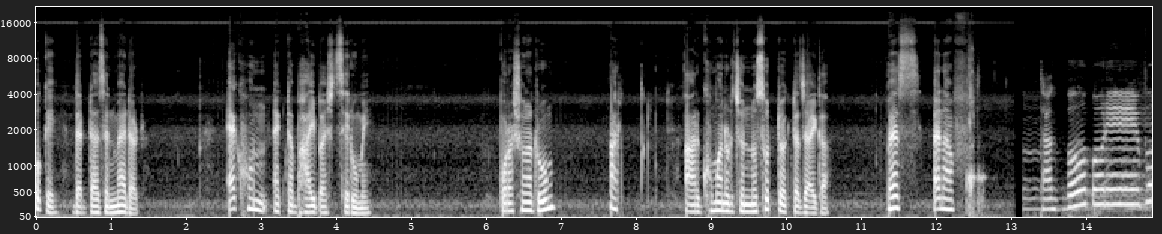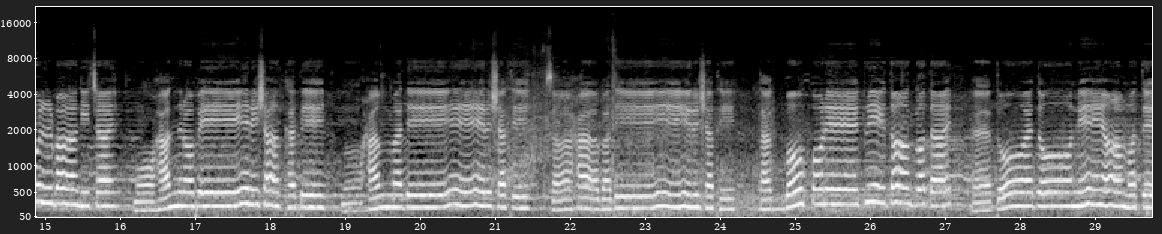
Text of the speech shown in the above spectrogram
Okay, that doesn't matter. এখন একটা ভাই আসছে রুমে। পড়াশোনার রুম আর আর ঘুমানোর জন্য ছোট্ট একটা জায়গা। ব্যাস এনাফ থাকব পরে ফুল বাগিচায় মহান রবের সাক্ষাতে, মোহাম্মদের সাথে, সাহাবাদের সাথে থাকব পরে কৃতজ্ঞতায়। এত এত নেয়ামতে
